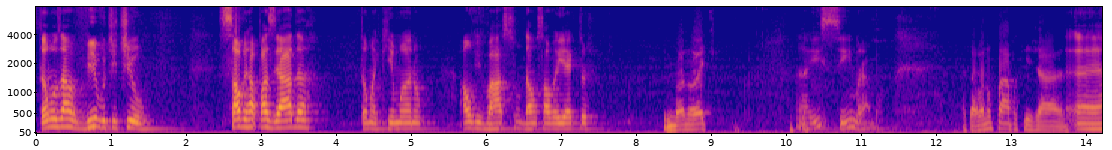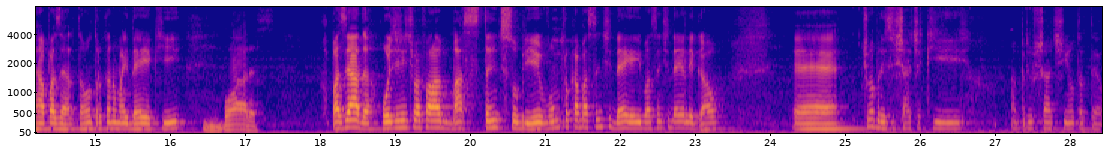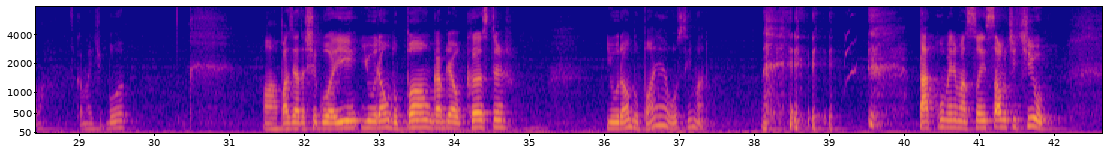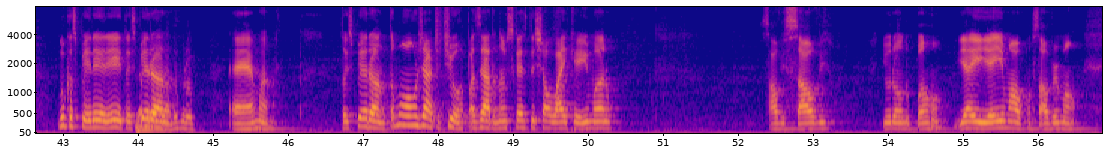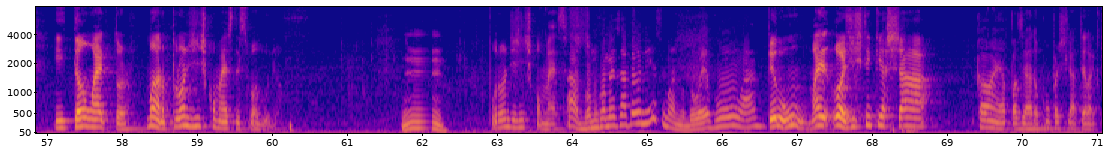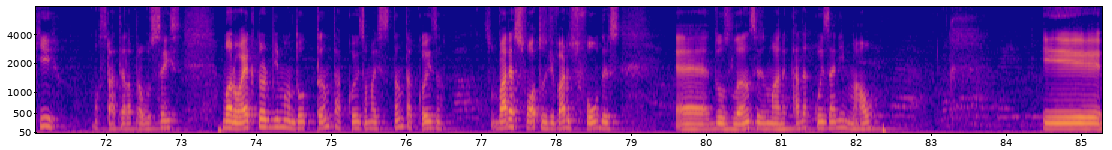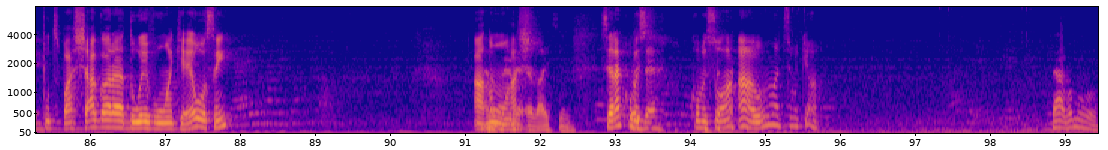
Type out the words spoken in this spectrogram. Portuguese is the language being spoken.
Estamos ao vivo, titio. Salve, rapaziada. Tamo aqui, mano. Ao vivaço. Dá um salve aí, Hector. Boa noite. Aí sim, brabo. Eu tava no papo aqui já. É, rapaziada, tamo trocando uma ideia aqui. Bora. Rapaziada, hoje a gente vai falar bastante sobre Evo. Vamos trocar bastante ideia aí, bastante ideia legal. É, deixa eu abrir esse chat aqui. Abrir o chat em outra tela. Fica mais de boa. Ó, rapaziada, chegou aí. Yurão do Pão, Gabriel Custer. Yurão do Pão é osso, hein, mano. Takuma Animações, salve titio. Lucas Pereira, aí, tô esperando. É, mano. Tô esperando. Tamo on já, titio. Rapaziada, não esquece de deixar o like aí, mano. Salve, salve. Yurão do Pão. E aí, e aí, Malcolm? Salve, irmão. Então, Hector, mano, por onde a gente começa nesse bagulho? Hum. Por onde a gente começa? Ah, vamos começar pelo início, mano. Do Evo 1 lá. Pelo 1? Mas, ô, a gente tem que achar. Calma aí, rapaziada. Vou compartilhar a tela aqui. Mostrar a tela pra vocês. Mano, o Hector me mandou tanta coisa, mas tanta coisa. Várias fotos de vários folders é, dos Lancers, mano. Cada coisa animal. E. Putz, pra achar agora do Evo 1 aqui é osso, hein? Ah, É não acho. É lá em cima. Será que come... é. começou lá? Ah, vamos lá de cima aqui, ó. Tá, vamos.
